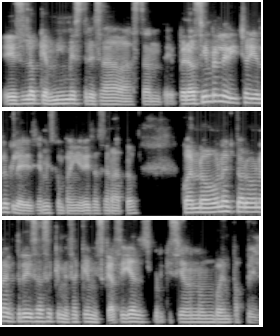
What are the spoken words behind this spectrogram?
es lo que a mí me estresaba bastante. Pero siempre le he dicho, y es lo que le decía a mis compañeros hace rato, cuando un actor o una actriz hace que me saque mis casillas es porque hicieron un buen papel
